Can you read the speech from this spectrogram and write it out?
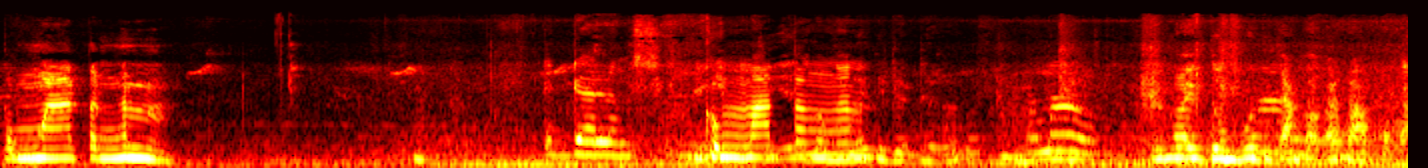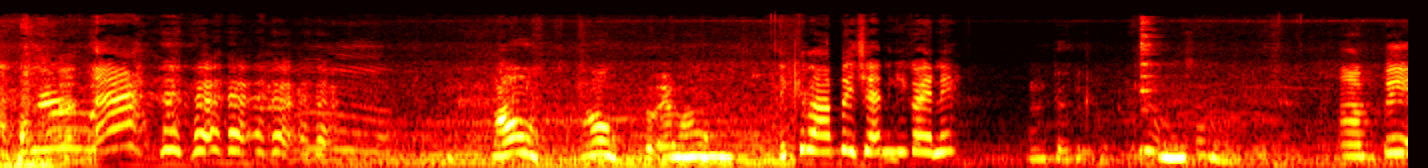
Kematangan. Di dalam sini. Kematangan. Mau. Mulai tumbuh dicangkok karo apa kata. Mau, mau, doe mau. Iki apik Jen iki koyo ini. Apik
